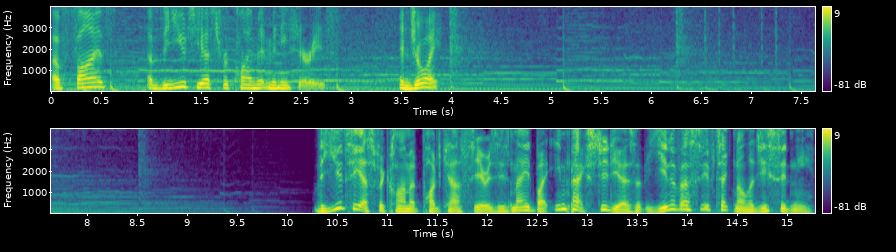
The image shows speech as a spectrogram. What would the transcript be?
of 5 of the UTS for Climate miniseries. Enjoy! The UTS for Climate podcast series is made by Impact Studios at the University of Technology, Sydney,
